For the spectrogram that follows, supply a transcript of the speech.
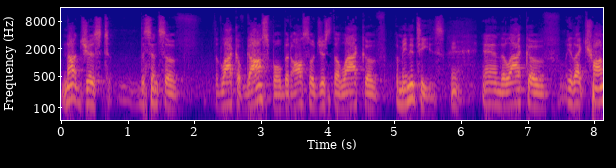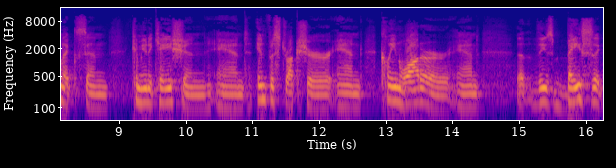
Not just the sense of the lack of gospel, but also just the lack of amenities hmm. and the lack of electronics and communication and infrastructure and clean water and uh, these basic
